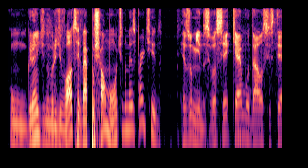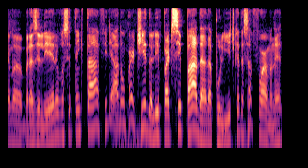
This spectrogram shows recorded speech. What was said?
com um grande número de votos, ele vai puxar um monte do mesmo partido. Resumindo, se você quer mudar o sistema brasileiro, você tem que estar tá afiliado a um partido ali, participar da, da, política dessa forma, né?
